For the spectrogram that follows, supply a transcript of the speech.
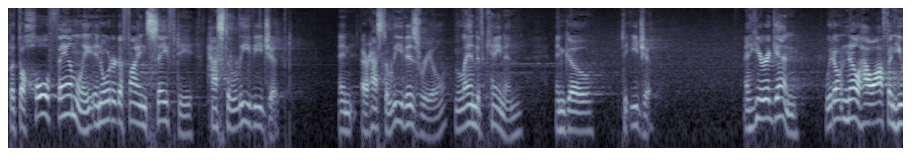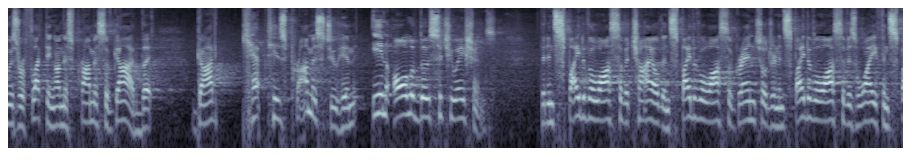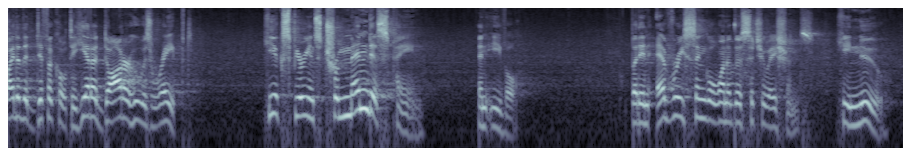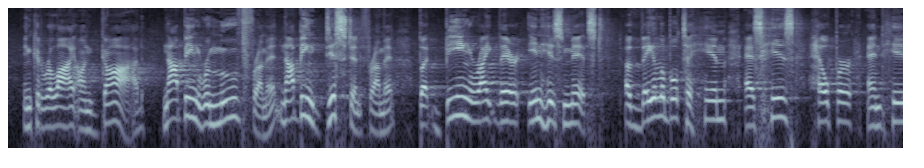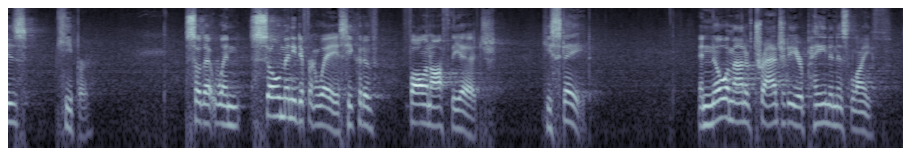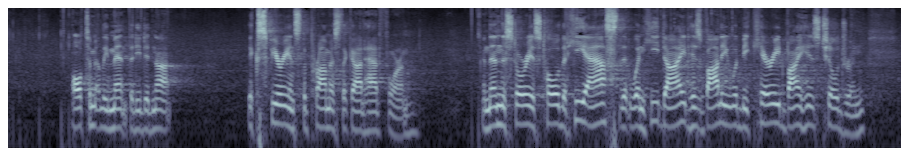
But the whole family, in order to find safety, has to leave Egypt, and, or has to leave Israel, the land of Canaan, and go to Egypt. And here again, we don't know how often he was reflecting on this promise of God, but God kept his promise to him in all of those situations. That in spite of the loss of a child, in spite of the loss of grandchildren, in spite of the loss of his wife, in spite of the difficulty, he had a daughter who was raped. He experienced tremendous pain and evil. But in every single one of those situations, he knew and could rely on God, not being removed from it, not being distant from it, but being right there in his midst, available to him as his helper and his keeper. So that when so many different ways he could have fallen off the edge, he stayed. And no amount of tragedy or pain in his life ultimately meant that he did not experience the promise that God had for him. And then the story is told that he asked that when he died, his body would be carried by his children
